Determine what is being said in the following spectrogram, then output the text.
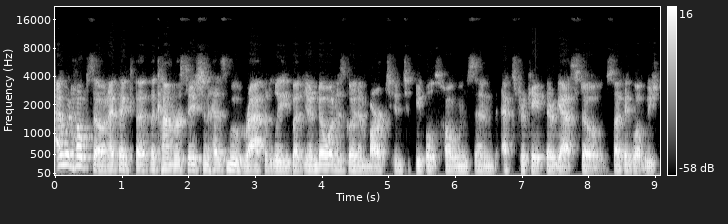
I would hope so, and I think that the conversation has moved rapidly. But you know, no one is going to march into people's homes and extricate their gas stoves. So I think what we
